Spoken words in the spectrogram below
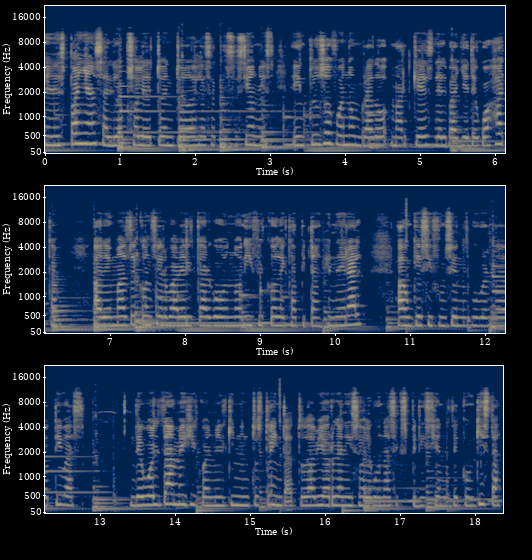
En España salió obsoleto en todas las acusaciones e incluso fue nombrado marqués del Valle de Oaxaca, además de conservar el cargo honorífico de capitán general, aunque sin funciones gubernativas. De vuelta a México en 1530, todavía organizó algunas expediciones de conquista,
